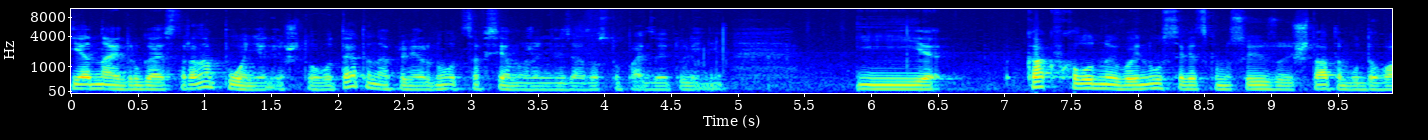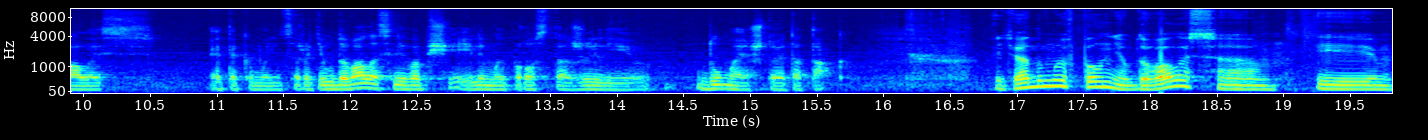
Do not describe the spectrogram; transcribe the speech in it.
и одна, и другая сторона поняли, что вот это, например, ну вот совсем уже нельзя заступать за эту линию. И как в холодную войну Советскому Союзу и Штатам удавалось это коммуницировать? И удавалось ли вообще? Или мы просто жили, думая, что это так? Я думаю, вполне удавалось. Э, и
